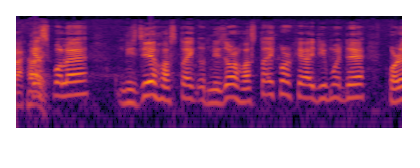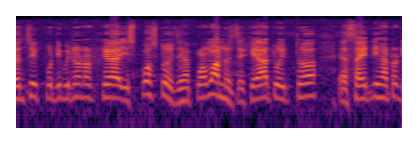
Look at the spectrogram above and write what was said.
ৰাকেশ। পলে নিজে হস্তাই নিজৰ হস্তাক্ষৰ সেয়া ইতিমধ্যে ফৰেঞ্চিক প্ৰতিবেদনত সেয়া স্পষ্ট হৈছে সেয়া প্ৰমাণ হৈছে সেয়া তথ্য এছ আই টিৰ হাতত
